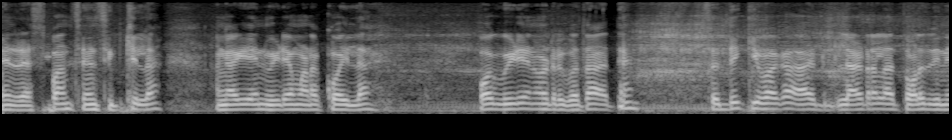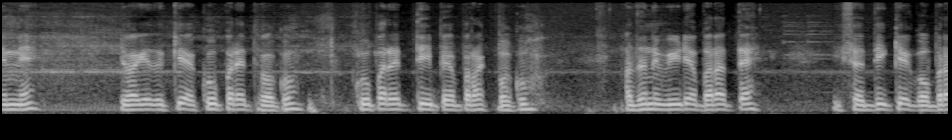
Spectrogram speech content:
ಏನು ರೆಸ್ಪಾನ್ಸ್ ಏನು ಸಿಕ್ಕಿಲ್ಲ. ಹಾಗಾಗಿ ಏನು ವೀಡಿಯೋ ಮಾಡೋಕ್ಕೋ ಇಲ್ಲ. ಹೋಗಿ ವೀಡಿಯೋ ನೋಡ್ರಿ, ಗೊತ್ತಾಗುತ್ತೆ. ಸದ್ಯಕ್ಕೆ ಇವಾಗ ಲ್ಯಾಡ್ರೆಲ್ಲ ತೊಳೆದು ನಿನ್ನೆ. ಇವಾಗ ಇದಕ್ಕೆ ಕೂಪರ್ ಎತ್ತಬೇಕು ಕೂಪರ್ ಎತ್ತಿ ಪೇಪರ್ ಹಾಕ್ಬೇಕು. ಅದನ್ನು ವೀಡಿಯೋ ಬರುತ್ತೆ. ಈಗ ಸದ್ಯಕ್ಕೆ ಗೊಬ್ಬರ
